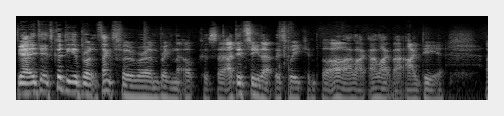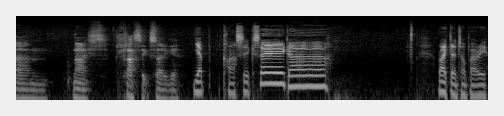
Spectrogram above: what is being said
yeah, it, it's good that you brought. it. Thanks for um, bringing that up because uh, I did see that this week and thought, oh, I like, I like that idea. Um, nice, classic Sega. Yep, classic Sega. Right then, Tom Parry.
